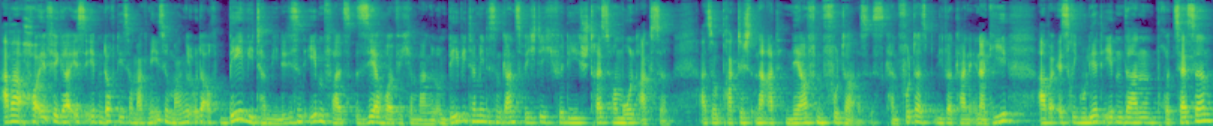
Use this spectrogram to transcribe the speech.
Aber häufiger ist eben doch dieser Magnesiummangel oder auch B-Vitamine. Die sind ebenfalls sehr häufig im Mangel. Und B-Vitamine sind ganz wichtig für die Stresshormonachse. Also praktisch eine Art Nervenfutter. Es ist kein Futter, es liefert keine Energie, aber es reguliert eben dann Prozesse,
